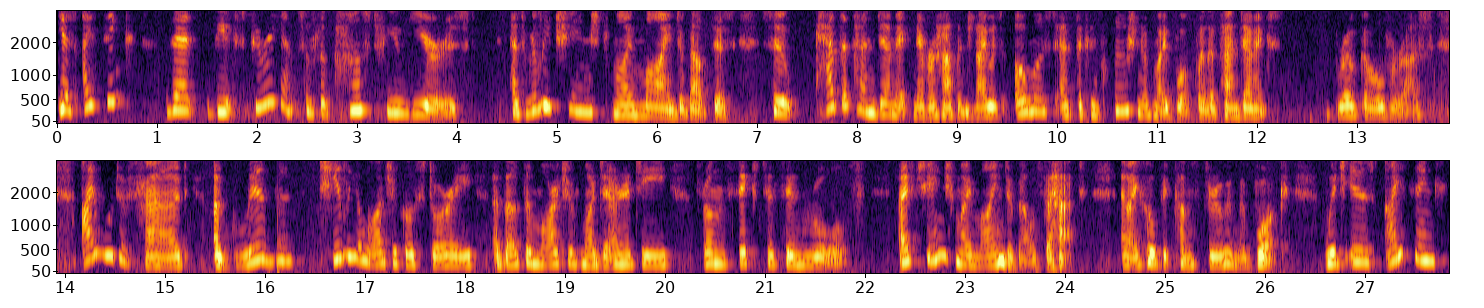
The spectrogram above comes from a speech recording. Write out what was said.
Yes, I think that the experience of the past few years has really changed my mind about this. So, had the pandemic never happened, and I was almost at the conclusion of my book when the pandemic broke over us, I would have had a glib teleological story about the march of modernity from thick to thin rules. I've changed my mind about that, and I hope it comes through in the book, which is I think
